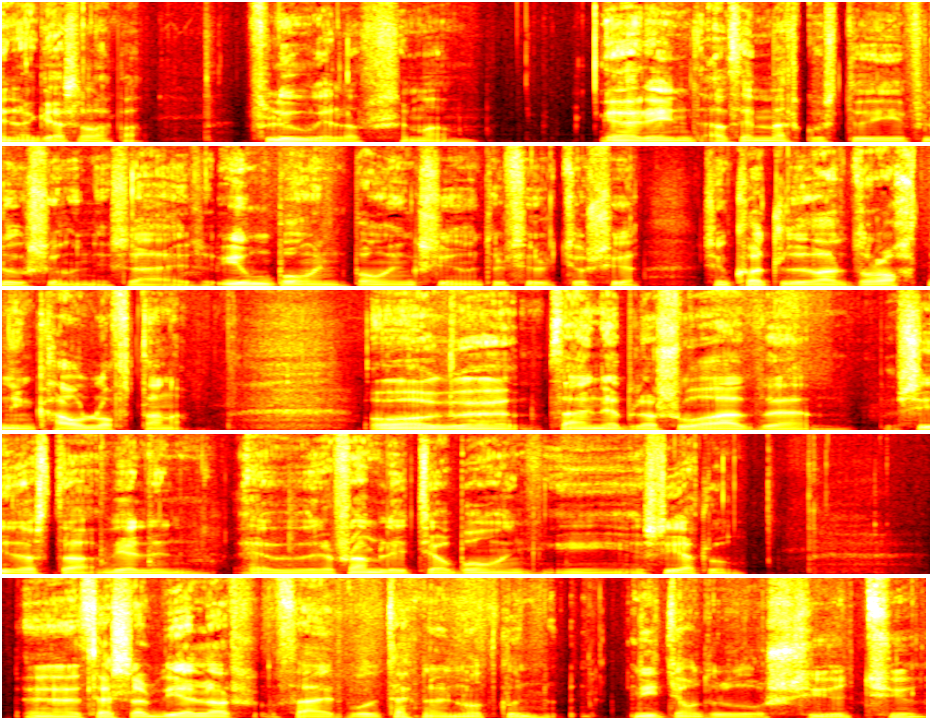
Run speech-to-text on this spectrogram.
innan gesalappa flugvilar sem að er einn af þeim merkustu í flugsjóðunni það er Jumboin, Boeing 747 sem kölluð var drottning háloftana og uh, það er nefnilega svo að uh, síðasta velin hefur verið framleitt hjá Boeing í Seattle. Uh, þessar velar það er voru teknaði nótkun 1970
